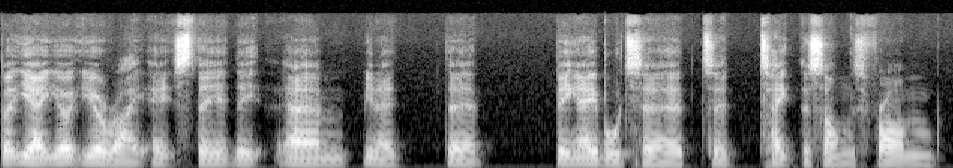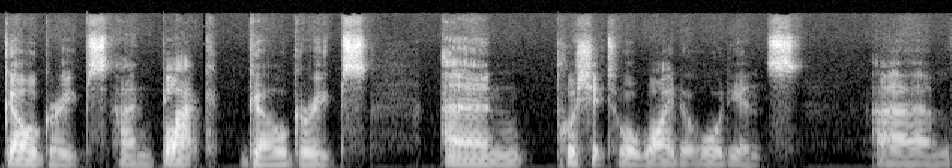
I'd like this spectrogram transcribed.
But yeah, you're you're right. It's the the um you know the being able to to take the songs from girl groups and black girl groups and push it to a wider audience um,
